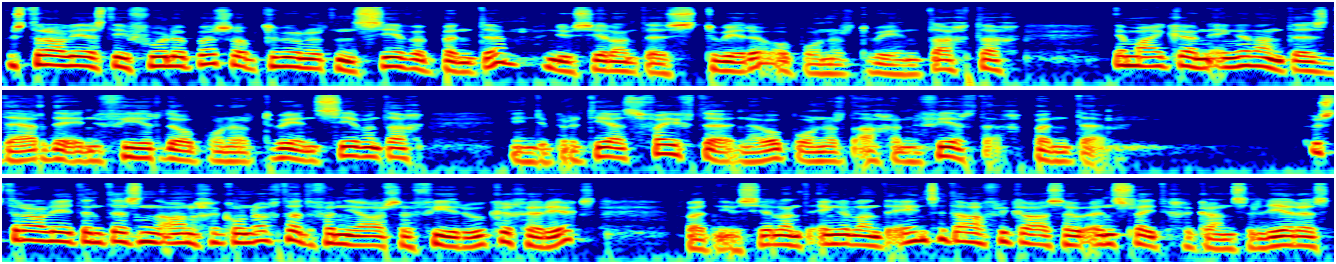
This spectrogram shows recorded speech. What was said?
Australië is die voorlopers op 207 punte, Nieu-Seeland is tweede op 182, Jamaica en Engeland is derde en vierde op 172 en die Proteas vyfde nou op 148 punte. Australië het intussen aangekondig dat vanjaar se vierhoekige reeks wat Nieu-Seeland, Engeland en Suid-Afrika sou insluit gekanselleer is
